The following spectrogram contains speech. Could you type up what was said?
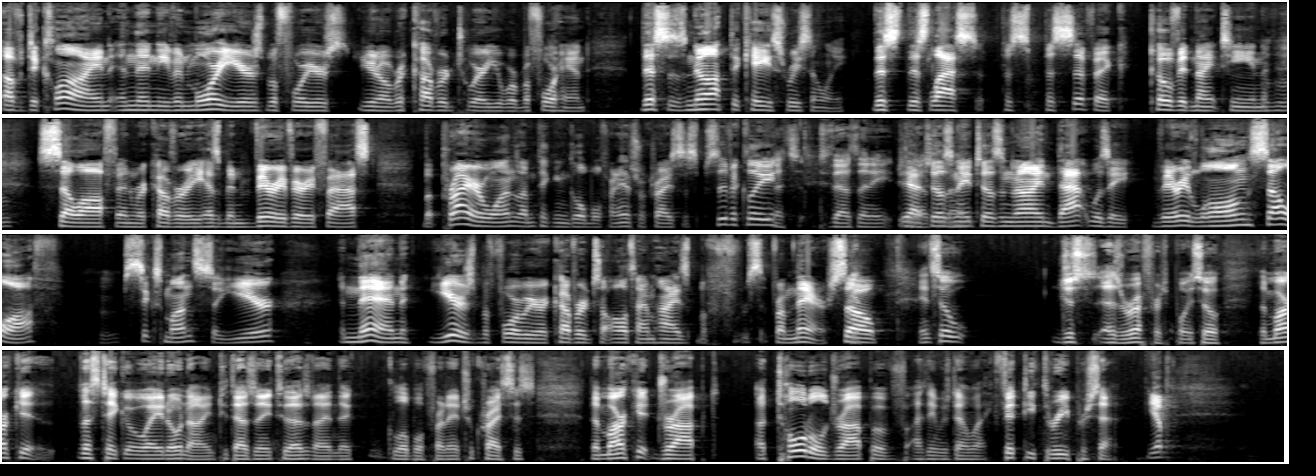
of decline and then even more years before you're, you know, recovered to where you were beforehand. This is not the case recently. This this last specific COVID 19 Mm-hmm. sell off and recovery has been very very fast. But prior ones, I'm thinking global financial crisis specifically. That's 2008. Yeah, 2008, 2009. That was a very long sell off, six months, a year, and then years before we recovered to all time highs bef- from there. So, And so, just as a reference point, so the market, let's take 08, 09, 2008, 2009, the global financial crisis, the market dropped a total drop of, I think it was down like 53%. yep.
